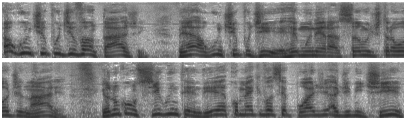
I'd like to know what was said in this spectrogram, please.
algum tipo de vantagem, né? algum tipo de remuneração extraordinária. Eu não consigo entender como é que você pode admitir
